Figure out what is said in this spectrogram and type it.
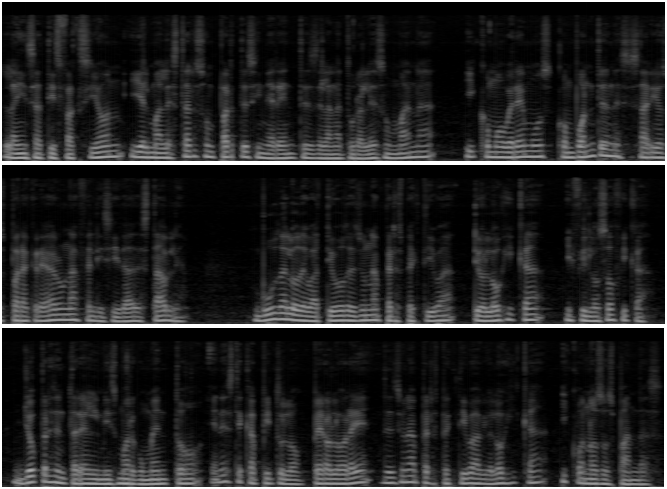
La insatisfacción y el malestar son partes inherentes de la naturaleza humana y, como veremos, componentes necesarios para crear una felicidad estable. Buda lo debatió desde una perspectiva teológica y filosófica. Yo presentaré el mismo argumento en este capítulo, pero lo haré desde una perspectiva biológica y con osos pandas.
